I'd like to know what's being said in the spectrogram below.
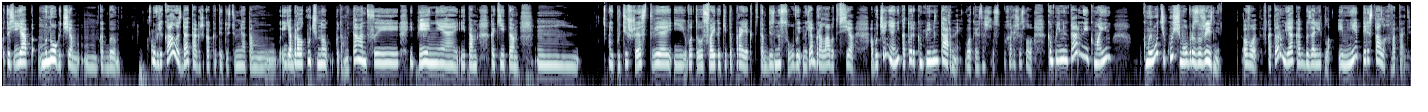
То есть я много чем как бы увлекалась, да, так же, как и ты. То есть у меня там, я брала кучу много, там и танцы, и пение, и там какие-то и путешествия, и вот э, свои какие-то проекты, там, бизнесовые. Но я брала вот все обучения, они, которые комплементарные. Вот, я нашла хорошее слово. Комплементарные к моим, к моему текущему образу жизни. Вот, в котором я как бы залипла. И мне перестало хватать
